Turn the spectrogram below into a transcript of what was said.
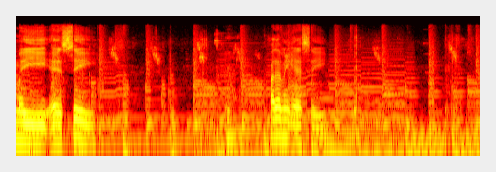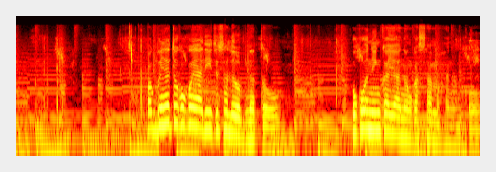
May essay. Alam yung essay? Pag binato ko kaya dito sa loob na to, kukunin kaya nung kasamahan ko.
